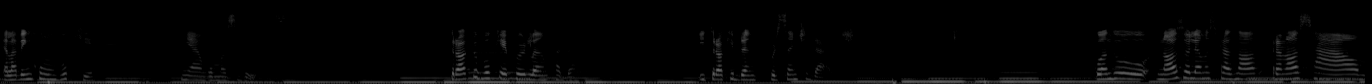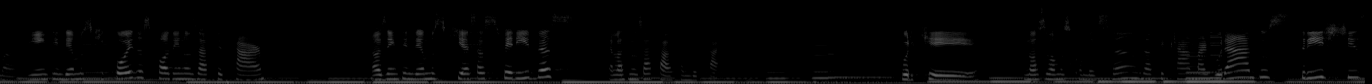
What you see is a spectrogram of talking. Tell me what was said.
Ela vem com um buquê, em algumas vezes. Troque o buquê por lâmpada. E troque branco por santidade. Quando nós olhamos para a nossa alma e entendemos que coisas podem nos afetar, nós entendemos que essas feridas, elas nos afastam do Pai. Porque nós vamos começando a ficar amargurados, tristes.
